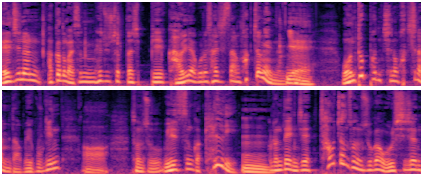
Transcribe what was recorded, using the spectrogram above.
LG는 아까도 말씀해 주셨다시피 가을 야구를 사실상 확정했는데 예. 원투 펀치는 확실합니다. 외국인 어, 선수 윌슨과 켈리. 음. 그런데 이제 차우찬 선수가 올 시즌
